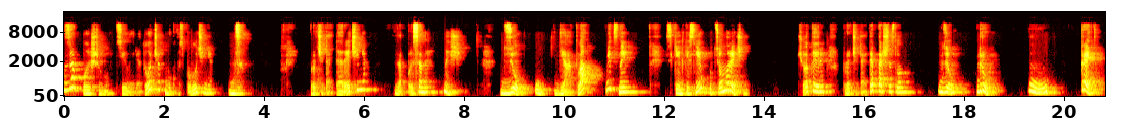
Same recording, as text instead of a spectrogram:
запишемо цілий рядочок букви сполучення Дз. Прочитайте речення, записане нижче. Дзьоб у дятла міцний. Скільки слів у цьому реченні? Чотири. Прочитайте перше слово. Дзьоб. Друге. У. Третє.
